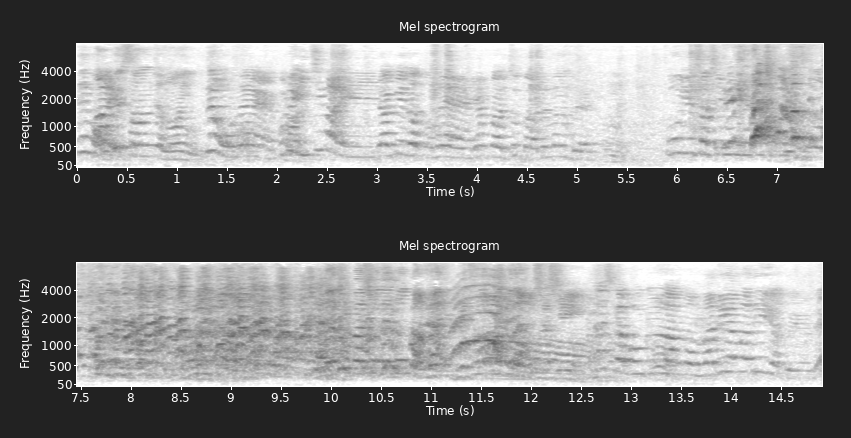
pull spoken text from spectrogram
でも安倍さんじゃないんで。でもね、これ1枚だけだとね、やっぱちょっとあれなんで、うん。こういう写真も同じ場所で撮った別の角度の写真。確か僕はあの丸山レイヤというね、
